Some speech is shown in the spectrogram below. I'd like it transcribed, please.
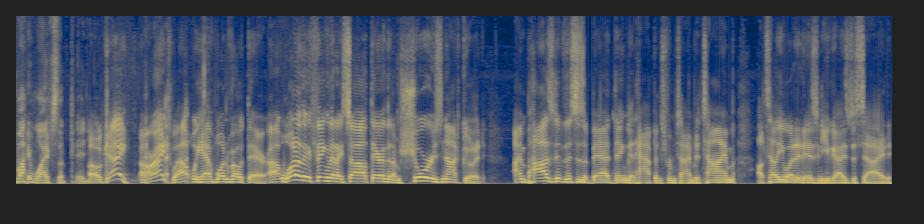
my wife's opinion. Okay. All right. Well, we have one vote there. Uh, one other thing that I saw out there that I'm sure is not good. I'm positive this is a bad thing that happens from time to time. I'll tell you what it is, and you guys decide.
